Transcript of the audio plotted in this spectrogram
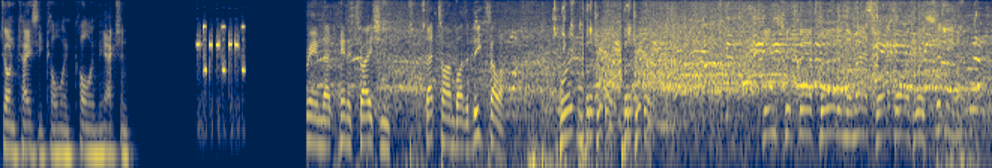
John Casey calling calling the action. That penetration, that time by the big fella. Bruton, but, but, Kings hit their third in the match. Likewise, where Sydney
